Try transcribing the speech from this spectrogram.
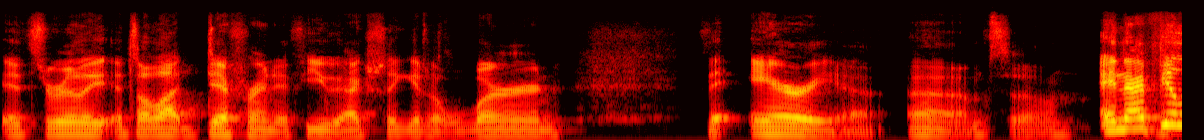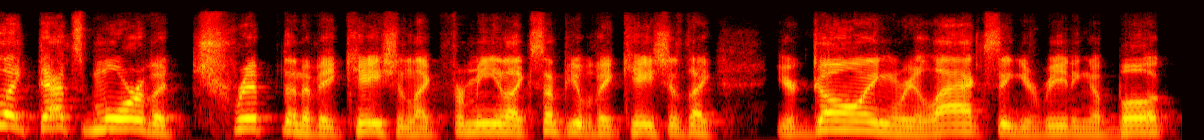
it's really it's a lot different if you actually get to learn the area. Um, so And I feel like that's more of a trip than a vacation. Like for me, like some people vacations, like you're going, relaxing, you're reading a book,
